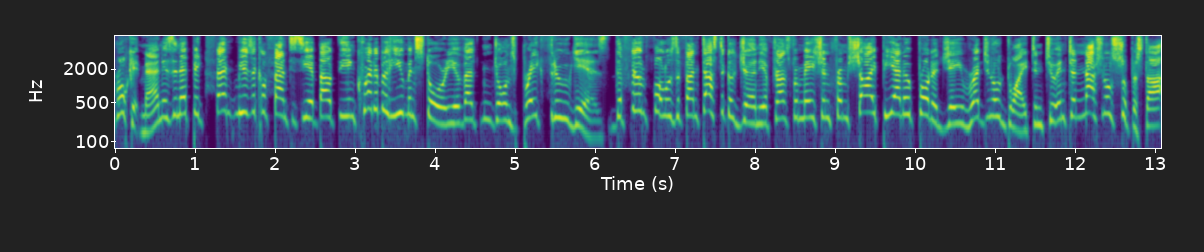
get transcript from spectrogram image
Rocketman is an epic fan- musical fantasy about the incredible human story of Elton John's breakthrough years. The film follows a fantastical journey of transformation from shy piano prodigy Reginald Dwight into international superstar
